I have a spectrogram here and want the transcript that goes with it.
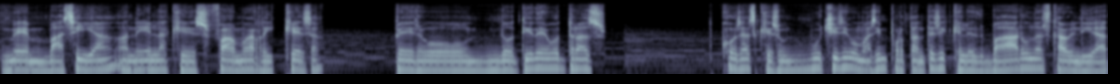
vacía anhela, que es fama, riqueza, pero no tiene otras cosas que son muchísimo más importantes y que les va a dar una estabilidad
